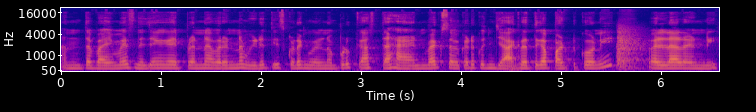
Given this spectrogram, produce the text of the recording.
అంత భయం వేసి నిజంగా ఎప్పుడన్నా ఎవరైనా వీడియో తీసుకోవడానికి వెళ్ళినప్పుడు కాస్త హ్యాండ్ బ్యాగ్స్ అవి కూడా కొంచెం జాగ్రత్తగా పట్టుకొని వెళ్ళాలండి.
